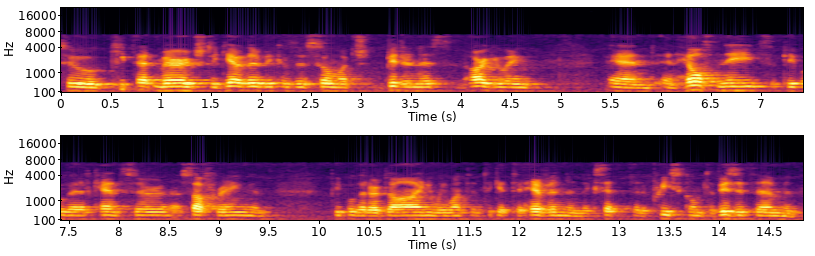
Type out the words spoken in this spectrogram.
to keep that marriage together because there's so much bitterness and arguing, and, and health needs, of people that have cancer and are suffering, and people that are dying and we want them to get to heaven and accept that a priest come to visit them. And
